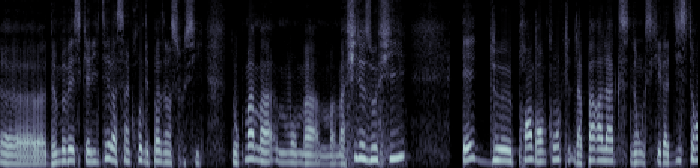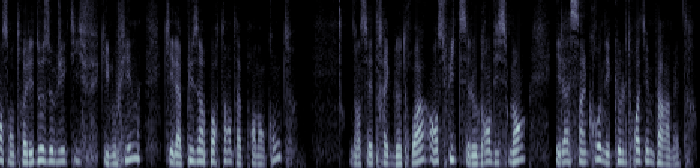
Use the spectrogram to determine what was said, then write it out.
euh, de mauvaise qualité, la synchro n'est pas un souci. Donc moi, ma, philosophie est de prendre en compte la parallaxe, donc ce qui est la distance entre les deux objectifs qui nous filment, qui est la plus importante à prendre en compte dans cette règle 3. Ensuite, c'est le grandissement. Et la synchro n'est que le troisième paramètre.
